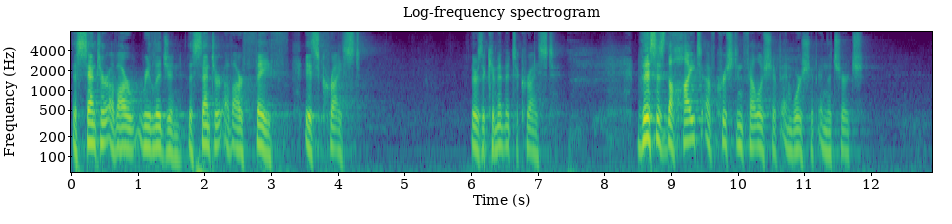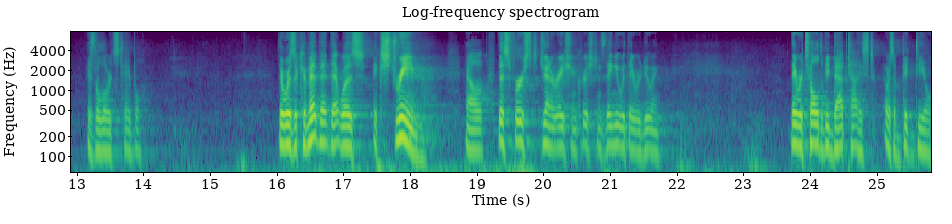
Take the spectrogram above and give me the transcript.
The center of our religion, the center of our faith is Christ there's a commitment to Christ. This is the height of Christian fellowship and worship in the church is the Lord's table. There was a commitment that was extreme. Now, this first generation Christians, they knew what they were doing. They were told to be baptized. That was a big deal.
